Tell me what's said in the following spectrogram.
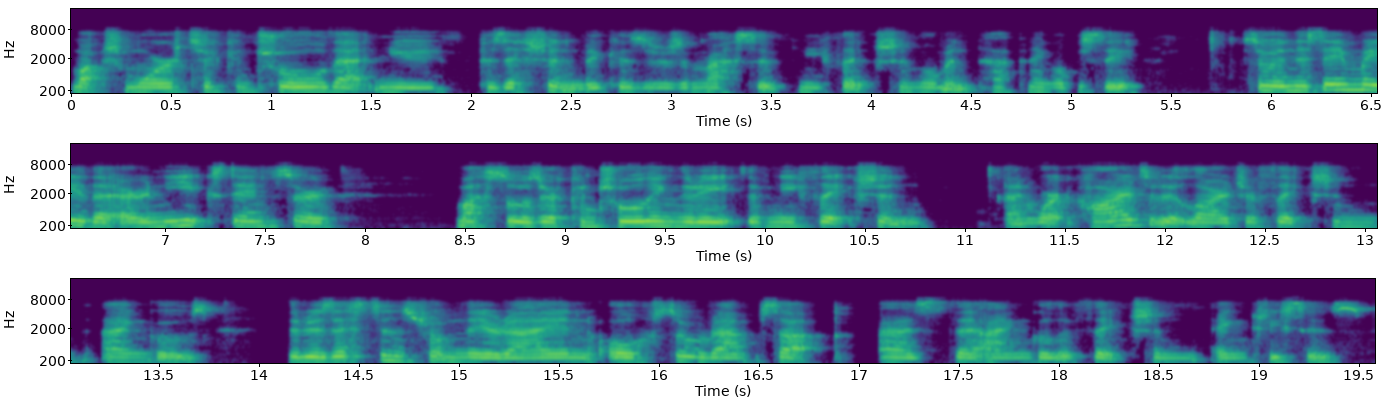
much more to control that new position because there's a massive knee flexion moment happening, obviously. So in the same way that our knee extensor muscles are controlling the rate of knee flexion and work harder at larger flexion angles, the resistance from the Orion also ramps up as the angle of flexion increases.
